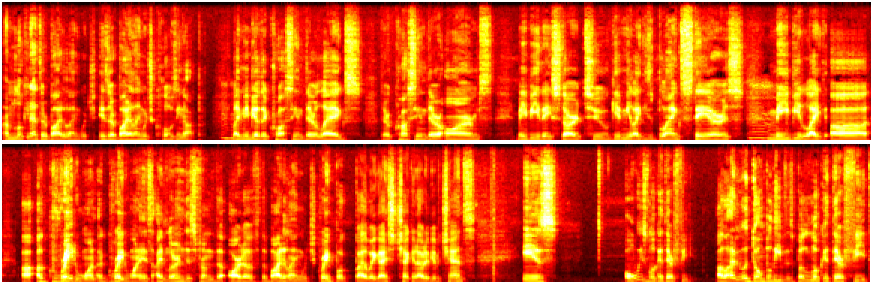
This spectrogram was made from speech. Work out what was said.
I'm looking at their body language. Is their body language closing up? Mhm. Like maybe are they crossing their legs? They're crossing their arms. Maybe they start to give me like these blank stares. Mm. Maybe like uh, a a great one. A great one is I learned this from the Art of the Body Language. Great book, by the way, guys. Check it out if you have a chance. Is always look at their feet. A lot of people don't believe this, but look at their feet.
